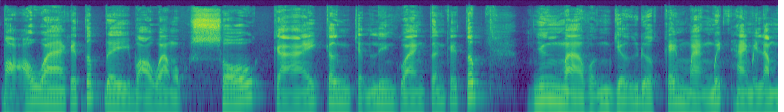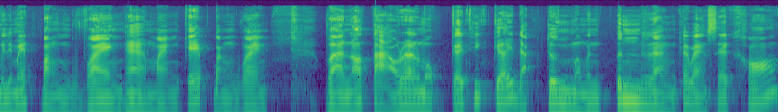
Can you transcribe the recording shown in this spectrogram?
bỏ qua cái túp đi bỏ qua một số cái cân chỉnh liên quan đến cái túp nhưng mà vẫn giữ được cái màn mic 25mm bằng vàng ha màn kép bằng vàng. Và nó tạo ra một cái thiết kế đặc trưng mà mình tin rằng các bạn sẽ khó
